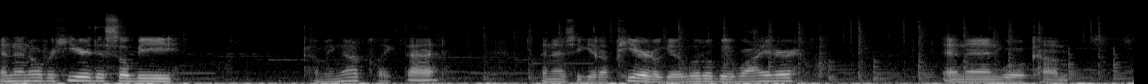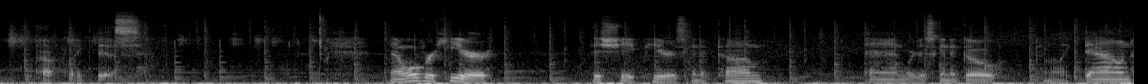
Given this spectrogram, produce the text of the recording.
And then over here, this will be coming up like that. Then as you get up here, it'll get a little bit wider. And then we'll come up like this. Now over here, this shape here is gonna come and we're just gonna go kind of like down.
